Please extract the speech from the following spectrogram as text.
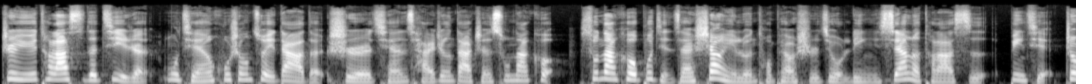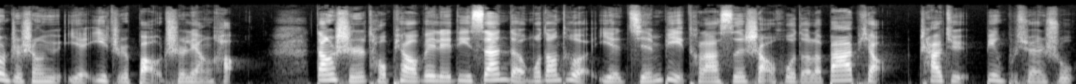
至于特拉斯的继任，目前呼声最大的是前财政大臣苏纳克。苏纳克不仅在上一轮投票时就领先了特拉斯，并且政治声誉也一直保持良好。当时投票位列第三的莫当特也仅比特拉斯少获得了八票，差距并不悬殊。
